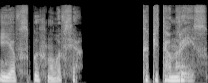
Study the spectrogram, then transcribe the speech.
и я вспыхнула вся. «Капитан Рейс!»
